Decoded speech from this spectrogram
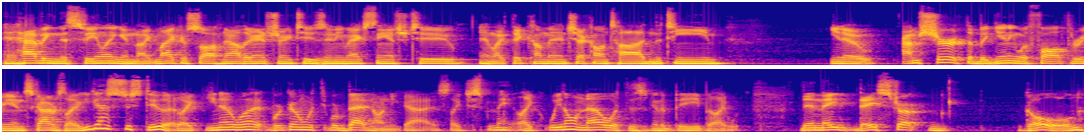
and having this feeling, and like Microsoft now they're answering to ZeniMax the answer to, and like they come in and check on Todd and the team. You know, I'm sure at the beginning with Fallout 3 and Skyrim's like, you guys just do it. Like, you know what? We're going with, we're betting on you guys. Like, just make, like, we don't know what this is going to be, but like, then they, they struck gold.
